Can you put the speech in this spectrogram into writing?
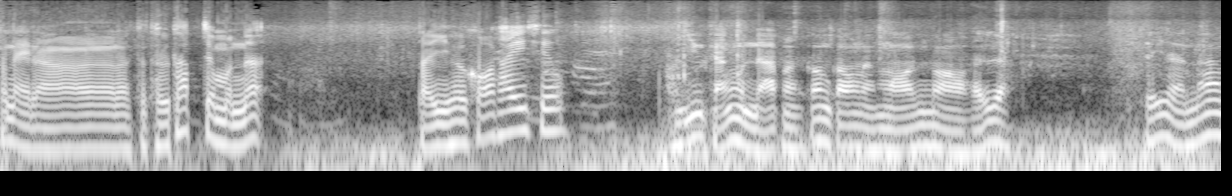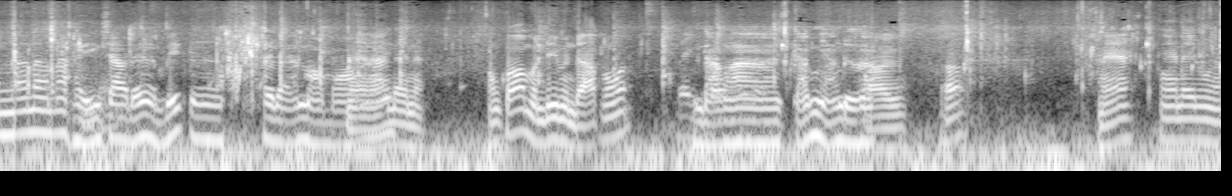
cái này là là thử thách cho mình á. Tại vì hơi khó thấy xíu. Ở dưới cẳng mình đạp mà có một con này mò mò thử ra tí là nó nó nó nó hiện sao để mình biết ờ, hay là anh mò mò nè đấy đây nè. Không có mình đi mình đạp luôn á. Mình đào mà cảm nhận được không ừ đó. Nè ngay đây luôn nè.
